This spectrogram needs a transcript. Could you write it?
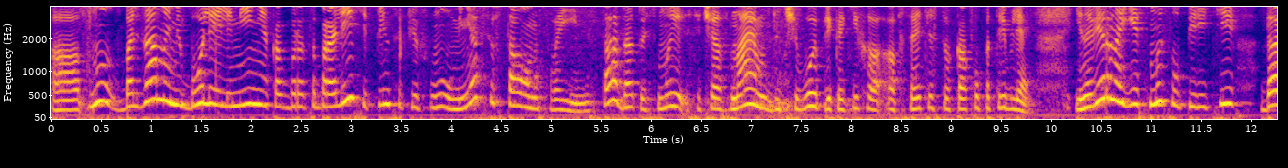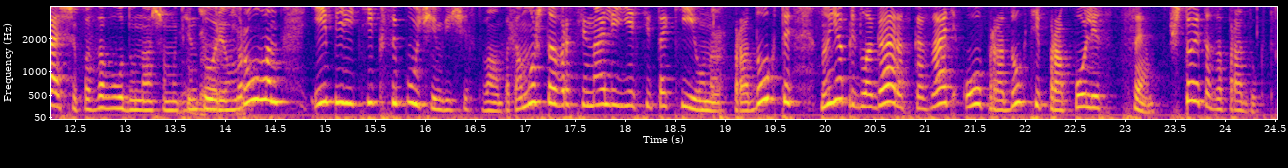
Э, ну, с бальзамами более или менее как бы разобрались, и в принципе ну, у меня все встало на свои места, да, то есть мы сейчас знаем для чего и при каких обстоятельствах как употреблять. И, наверное, есть смысл перейти дальше по заводу нашему ну, тинториум рулон и перейти к сыпучим веществам, потому что в арсенале есть и такие у нас продукты, но я предлагаю рассказать о продукте Прополис С. Что это за продукт?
